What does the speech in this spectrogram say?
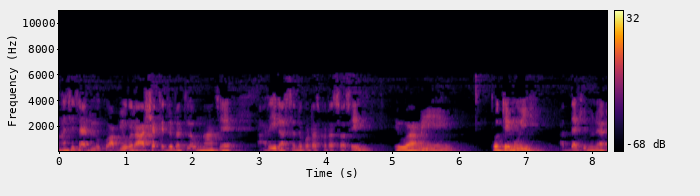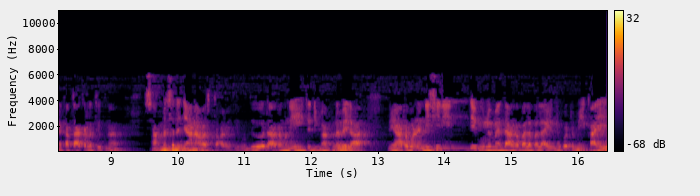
මහජීසාදු ලොකු අභියෝග රාශියක් ඉදිරිපත්ලා උන්වහන්සේ හරි ලස්සන කොටස් කොටස් වශයෙන් ඒවා මේ පොතේමුයි අත්දැකීම් වලට කතා කරලා තිබුණා. සම්මසන ඥාන අවස්ථාවේදී හොඳට අරමුණේ හිත නිමග්න වෙලා මේ අරමුණ නිසිනින්දේ මුලැමැදාක බල බල ඉන්නකොට මේ කයේ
